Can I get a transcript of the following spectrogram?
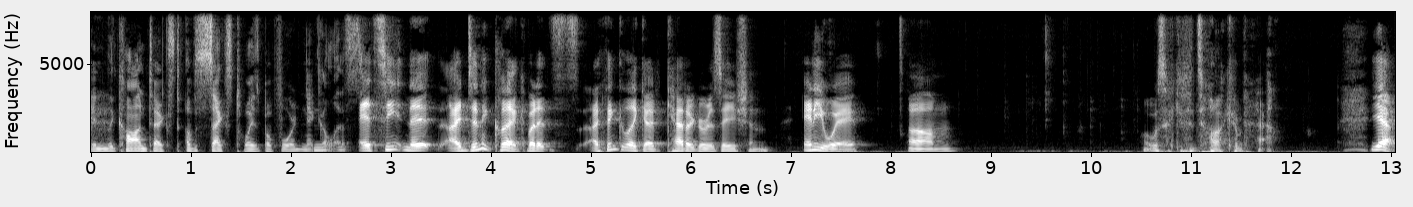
in the context of sex toys before Nicholas. It seemed it, I didn't click, but it's I think like a categorization. Anyway, um, what was I going to talk about? Yeah.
